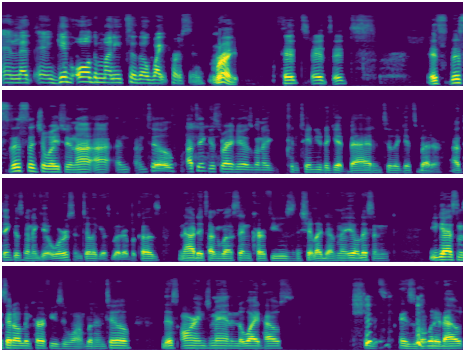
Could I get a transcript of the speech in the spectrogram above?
and let and give all the money to the white person. Right. It's it's it's it's this this situation. I I until I think this right here is going to continue to get bad until it gets better. I think it's going to get worse until it gets better because now they're talking about setting curfews and shit like that. I'm like, yo, listen, you guys can set all the curfews you want, but until this orange man in the White House is, is voted out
